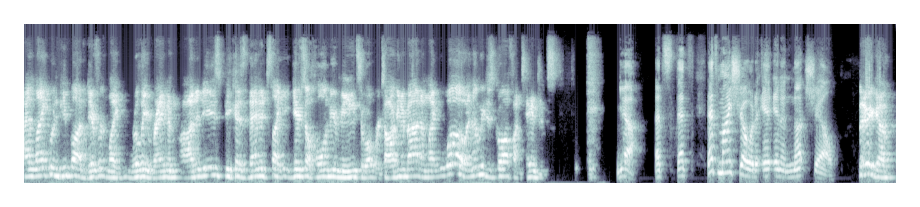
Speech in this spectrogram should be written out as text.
I like when people have different like really random oddities because then it's like it gives a whole new meaning to what we're talking about. I'm like, whoa, and then we just go off on tangents. Yeah, that's that's that's my show in a, in a nutshell. There you go.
